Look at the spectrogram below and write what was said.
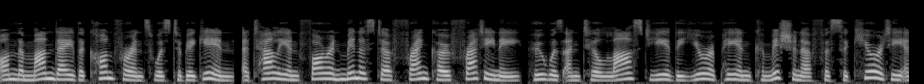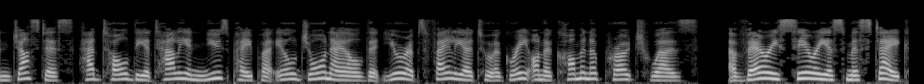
on the Monday the conference was to begin, Italian Foreign Minister Franco Frattini who was until last year the European Commissioner for Security and Justice had told the Italian newspaper Il Giornale that Europe's failure to agree on a common approach was a very serious mistake,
